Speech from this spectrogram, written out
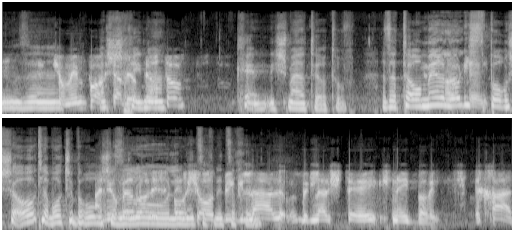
שומעים פה עכשיו יותר טוב? כן, נשמע יותר טוב. אז אתה אומר לא אוקיי. לספור שעות, למרות שברור שזה לא לנצח נצחים. אני אומר לא לספור שעות בגלל, בגלל שתי, שני דברים. אחד,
